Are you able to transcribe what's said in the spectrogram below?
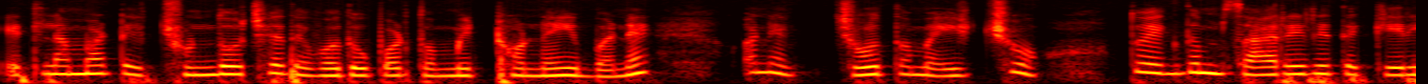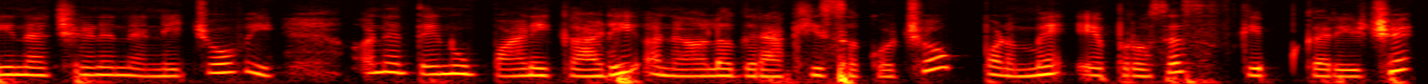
એટલા માટે છુંદો છે તે વધુ પડતો મીઠો નહીં બને. અને જો તમે ઈચ્છો તો એકદમ સારી રીતે કેરીના છીણને નીચોવી અને તેનું પાણી કાઢી અને અલગ રાખી શકો છો. પણ મેં એ પ્રોસેસ સ્કીપ કરી છે.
